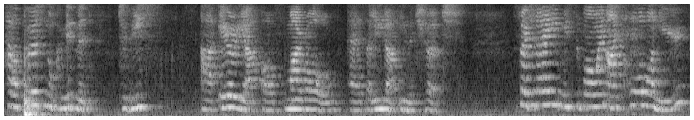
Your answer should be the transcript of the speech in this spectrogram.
have a personal commitment to this uh, area of my role as a leader in the church. So today, Mr. Bowen, I call on you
